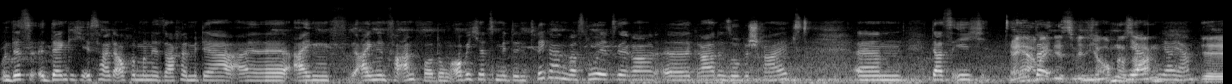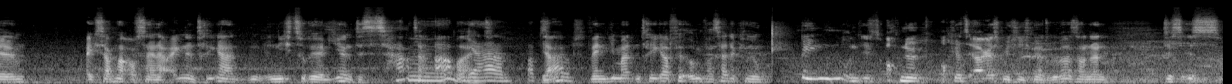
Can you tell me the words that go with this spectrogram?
Und das, äh, denke ich, ist halt auch immer eine Sache mit der äh, eigen, eigenen Verantwortung. Ob ich jetzt mit den Triggern, was du jetzt äh, gerade so beschreibst, ähm, dass ich... Ja, ja, aber das will ich auch noch sagen. Ja, ja. Äh, ich sag mal, auf seine eigenen Trigger nicht zu reagieren, das ist harte Arbeit. Mhm. ja, absolut. Ja, wenn jemand einen Trigger für irgendwas hat, der kann so bing und ich, ach nö, auch jetzt ärgere ich mich nicht mehr drüber, sondern das ist,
